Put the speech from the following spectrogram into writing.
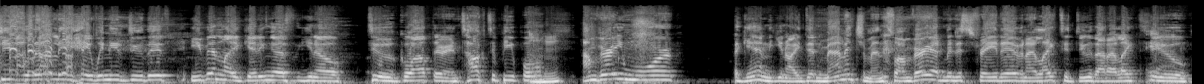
She's literally, hey, we need to do this. Even like getting us, you know, to go out there and talk to people. Mm-hmm. I'm very more, again, you know, I did management, so I'm very administrative and I like to do that. I like to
